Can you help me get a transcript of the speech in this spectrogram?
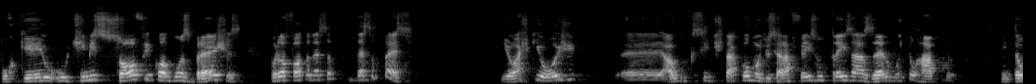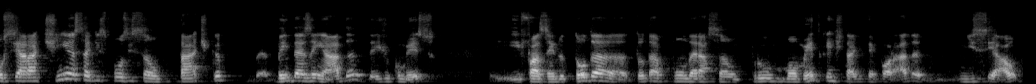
porque o time sofre com algumas brechas pela falta dessa, dessa peça. E eu acho que hoje é algo que se destacou muito. O Ceará fez um 3 a 0 muito rápido. Então o Ceará tinha essa disposição tática bem desenhada desde o começo e fazendo toda, toda a ponderação para o momento que a gente está de temporada inicial.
